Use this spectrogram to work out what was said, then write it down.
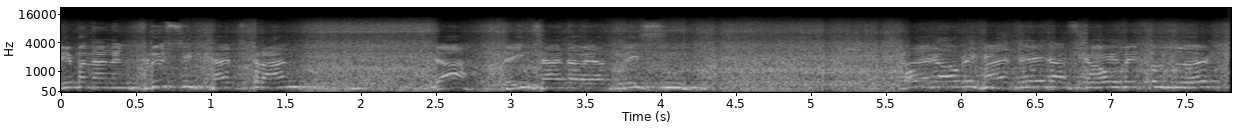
wie man einen Flüssigkeitsbrand, ja, die Insider werden wissen, Unglaublich, schnell das Schaumittel löscht.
